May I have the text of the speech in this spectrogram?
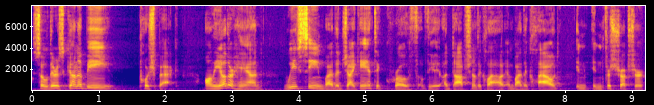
So there's going to be pushback. On the other hand, we've seen by the gigantic growth of the adoption of the cloud and by the cloud in infrastructure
